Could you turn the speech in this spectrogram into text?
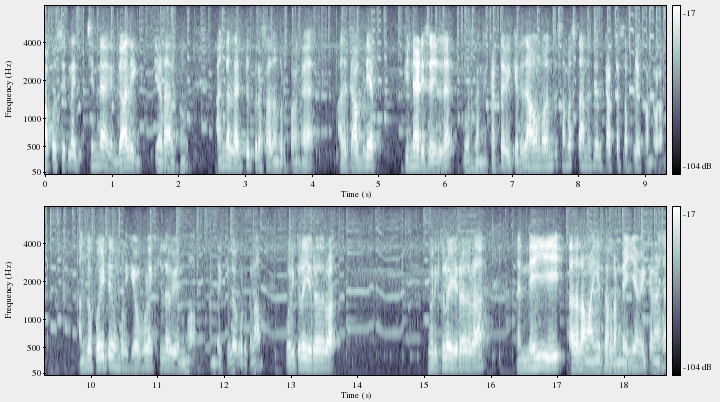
ஆப்போசிட்டில் சின்ன காலி இடம் இருக்கும். அங்கே லட்டு பிரசாதம் கொடுப்பாங்க. அதுக்கு அப்படியே பின்னாடி சைடில் ஒருத்தவங்க கட்டை விற்கிறது அவங்க வந்து சமஸ்தானத்துக்கு கட்டை சப்ளை பண்ணுறாங்க அங்கே போயிட்டு உங்களுக்கு எவ்வளோ கிலோ வேணுமோ அந்த கிலோ கொடுக்கலாம். ஒரு கிலோ இருபது ரூபா. ஒரு கிலோ இருபது ரூபா. நெய் அதெல்லாம் வாங்கி தரலாம். நெய்யும் விற்கிறாங்க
